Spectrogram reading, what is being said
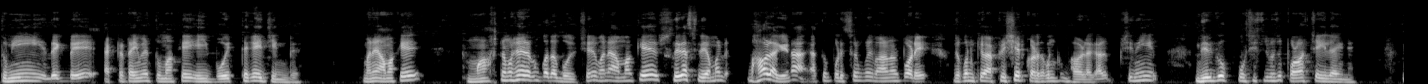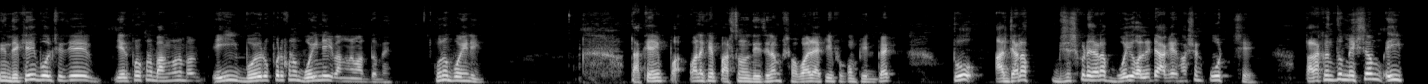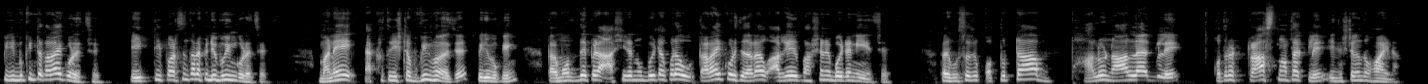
তুমি দেখবে একটা টাইমে তোমাকে এই বই থেকেই চিনবে। মানে আমাকে মাস্টারমশাই এরকম কথা বলছে মানে আমাকে সিরিয়াসলি আমার ভালো লাগে না এত পরিশ্রম করে বানানোর পরে যখন কেউ অ্যাপ্রিসিয়েট করে তখন খুব ভালো লাগে। আর তিনি দীর্ঘ পঁচিশ বছর পড়াচ্ছে এই লাইনে তিনি দেখেই বলছে যে, এরপর কোনো বাংলা এই বইয়ের উপরে কোনো বই নেই বাংলা মাধ্যমে। কোনো বই নেই। তাকে আমি অনেকে পার্সোনাল দিয়েছিলাম, সবার একই রকম ফিডব্যাক তো, আর যারা, বিশেষ করে যারা বই অলরেডি আগের ভাষণ পড়ছে, তারা কিন্তু ম্যাক্সিমাম এই প্রি বুকিংটা তারাই করেছে। এইট্টি পার্সেন্ট তারা প্রি বুকিং করেছে। মানে একশো তিরিশটা বুকিং হয়েছে প্রি বুকিং তার মধ্যে প্রায় আশিটা নব্বইটা করেও তারাই করেছে, তারা আগের ভাষণের বইটা নিয়েছে। তাহলে বুঝতে পারছ কতটা ভালো না লাগলে, কতটা ট্রাস্ট না থাকলে এই জিনিসটা কিন্তু হয় না।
